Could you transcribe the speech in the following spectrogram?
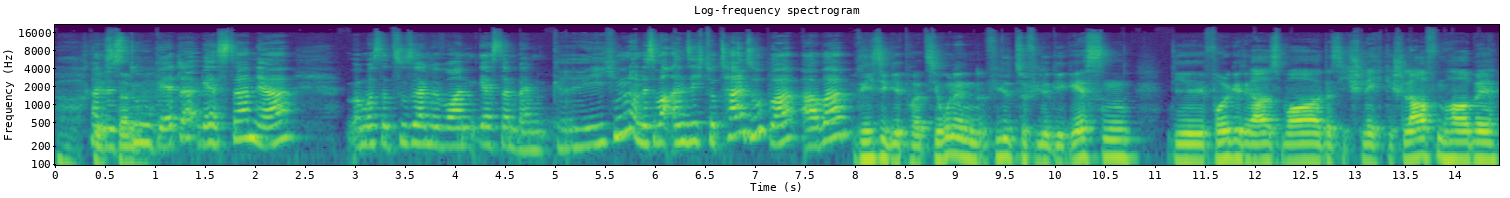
Ach, hattest du gestern, ja. Man muss dazu sagen, wir waren gestern beim Griechen und es war an sich total super, aber... Riesige Portionen, viel zu viel gegessen. Die Folge daraus war, dass ich schlecht geschlafen habe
